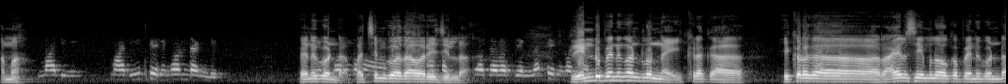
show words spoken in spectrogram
అమ్మా. మాది మాది పెనుగొండ అండి. పెనుగొండ పశ్చిమ గోదావరి జిల్లా. రెండు పెనుగొండలు ఉన్నాయి. ఇక్కడ ఒక- ఇక్కడ ఒక రాయలసీమలో ఒక పెనుగొండ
